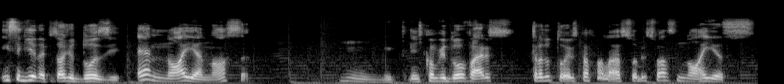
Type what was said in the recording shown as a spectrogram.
Em seguida, episódio 12, É Noia Nossa? Hum. A gente convidou vários tradutores para falar sobre suas noias.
